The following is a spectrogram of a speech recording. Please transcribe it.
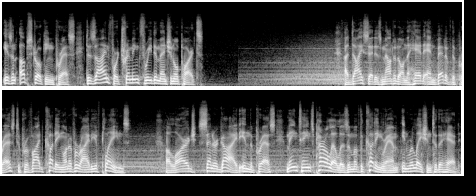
is an upstroking press designed for trimming three-dimensional parts. A die set is mounted on the head and bed of the press to provide cutting on a variety of planes. A large center guide in the press maintains parallelism of the cutting ram in relation to the head.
